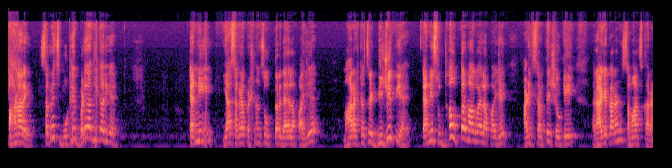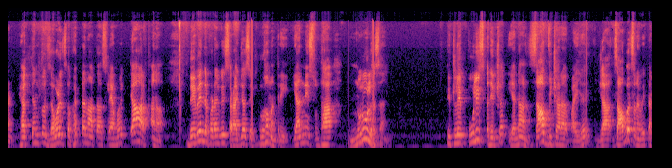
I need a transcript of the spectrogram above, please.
पाहणारे सगळेच मोठे बडे अधिकारी आहेत. त्यांनी या सगळ्या प्रश्नांचं उत्तर द्यायला पाहिजे. महाराष्ट्राचे डीजीपी आहे. त्यांनी सुद्धा उत्तर मागवायला पाहिजे. आणि सरते शेवटी राजकारण समाजकारण हे अत्यंत जवळचं घट्ट नातं असल्यामुळे त्या अर्थानं देवेंद्र फडणवीस राज्याचे गृहमंत्री यांनी सुद्धा नुरुल हसन तिथले पोलीस अधीक्षक यांना जाब विचारायला पाहिजे ज्या जाबच नव्हे तर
